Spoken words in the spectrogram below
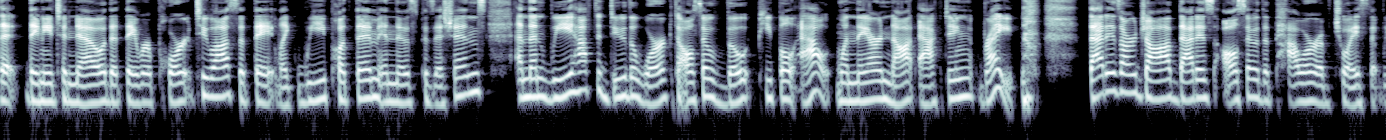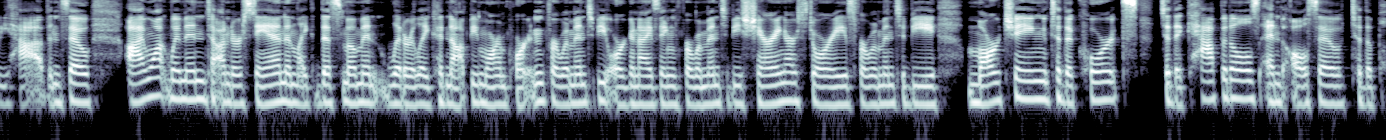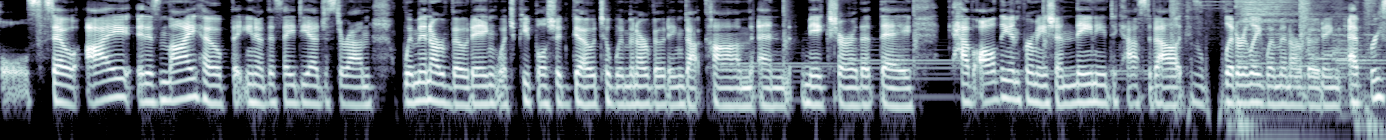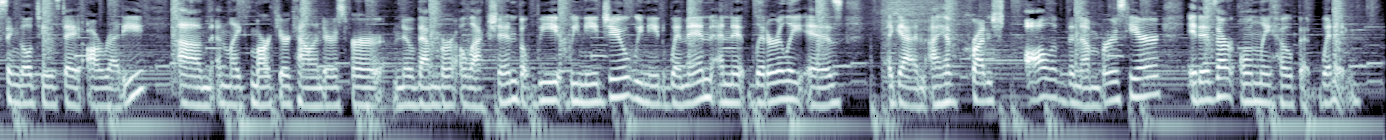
that they need to know that they report to us that they like we put them in those positions and then we have to do the work to also vote people out when they are not acting right that is our job. That is also the power of choice that we have. And so I want women to understand, and like this moment literally could not be more important for women to be organizing, for women to be sharing our stories, for women to be marching to the courts, to the capitals, and also to the polls. So I, it is my hope that, you know, this idea just around women are voting, which people should go to womenarevoting.com and make sure that they have all the information they need to cast a ballot because literally women are voting every single Tuesday already. Um, and like mark your calendars for November election. But we we need you. We need women, and it literally is. Again, I have crunched all of the numbers here. It is our only hope at winning.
